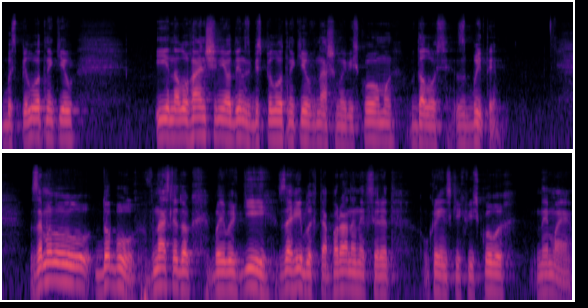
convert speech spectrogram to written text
безпілотників. І на Луганщині один з безпілотників нашими військовими вдалося збити. За минулу добу внаслідок бойових дій загиблих та поранених серед українських військових немає.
